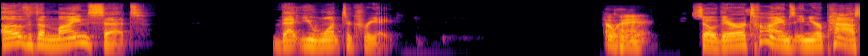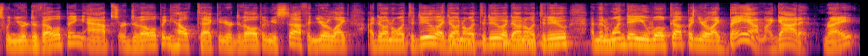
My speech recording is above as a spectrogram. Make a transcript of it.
of the mindset that you want to create. Okay. So there are times in your past when you're developing apps or developing health tech and you're developing this stuff and you're like, I don't know what to do, I don't know what to do, I don't know what to do. And then one day you woke up and you're like, bam, I got it, right?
